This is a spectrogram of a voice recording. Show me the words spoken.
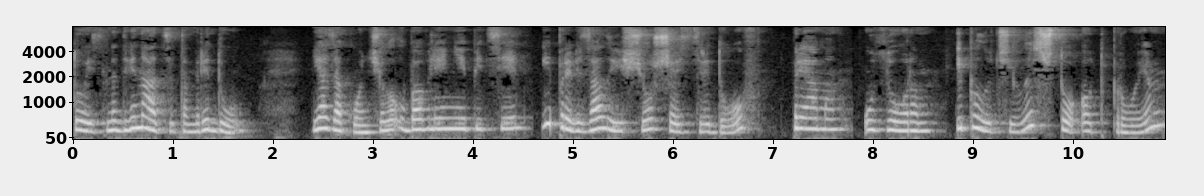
то есть на 12 ряду я закончила убавление петель и провязала еще 6 рядов прямо узором. И получилось, что от проем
